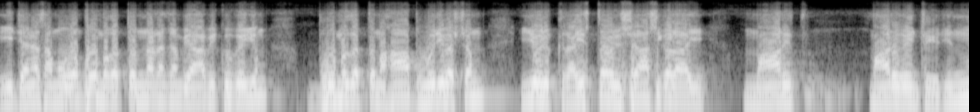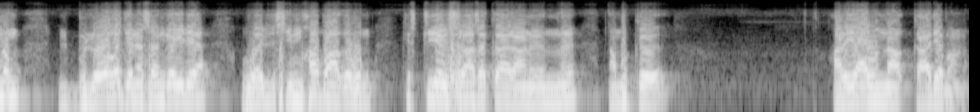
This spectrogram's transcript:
ഈ ജനസമൂഹം ഭൂമുഖത്തൊന്നടങ്കം വ്യാപിക്കുകയും ഭൂമുഖത്ത് മഹാഭൂരിപക്ഷം ഈ ഒരു ക്രൈസ്തവ വിശ്വാസികളായി മാറി മാറുകയും ചെയ്തു. ഇന്നും ലോക ജനസംഖ്യയിലെ വൽ സിംഹഭാഗവും ക്രിസ്തീയ വിശ്വാസക്കാരാണ് എന്ന് നമുക്ക് അറിയാവുന്ന കാര്യമാണ്.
